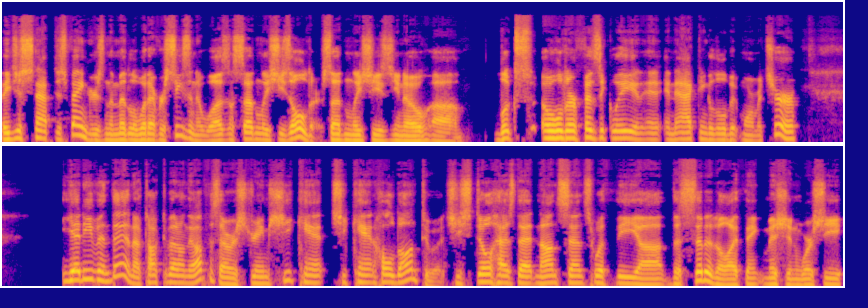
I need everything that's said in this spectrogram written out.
they just snapped his fingers in the middle of whatever season it was, and suddenly she's older. Suddenly she's, you know, uh, looks older physically and, and acting a little bit more mature yet even then i've talked about on the office hour stream she can't she can't hold on to it. She still has that nonsense with the uh the citadel i think mission where she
